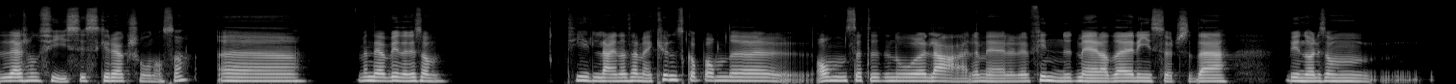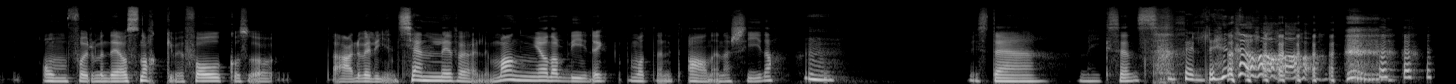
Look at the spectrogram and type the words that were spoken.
det er sånn fysisk reaksjon også. Eh, men det å begynne liksom tilegne seg mer kunnskap om det, omsette det til noe, lære mer, eller finne ut mer av det, researche det, begynne å liksom omforme det og snakke med folk, og så er det veldig gjenkjennelig for veldig mange, og da blir det på en måte en litt annen energi, da. Mm. Hvis det makes sense. Veldig.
